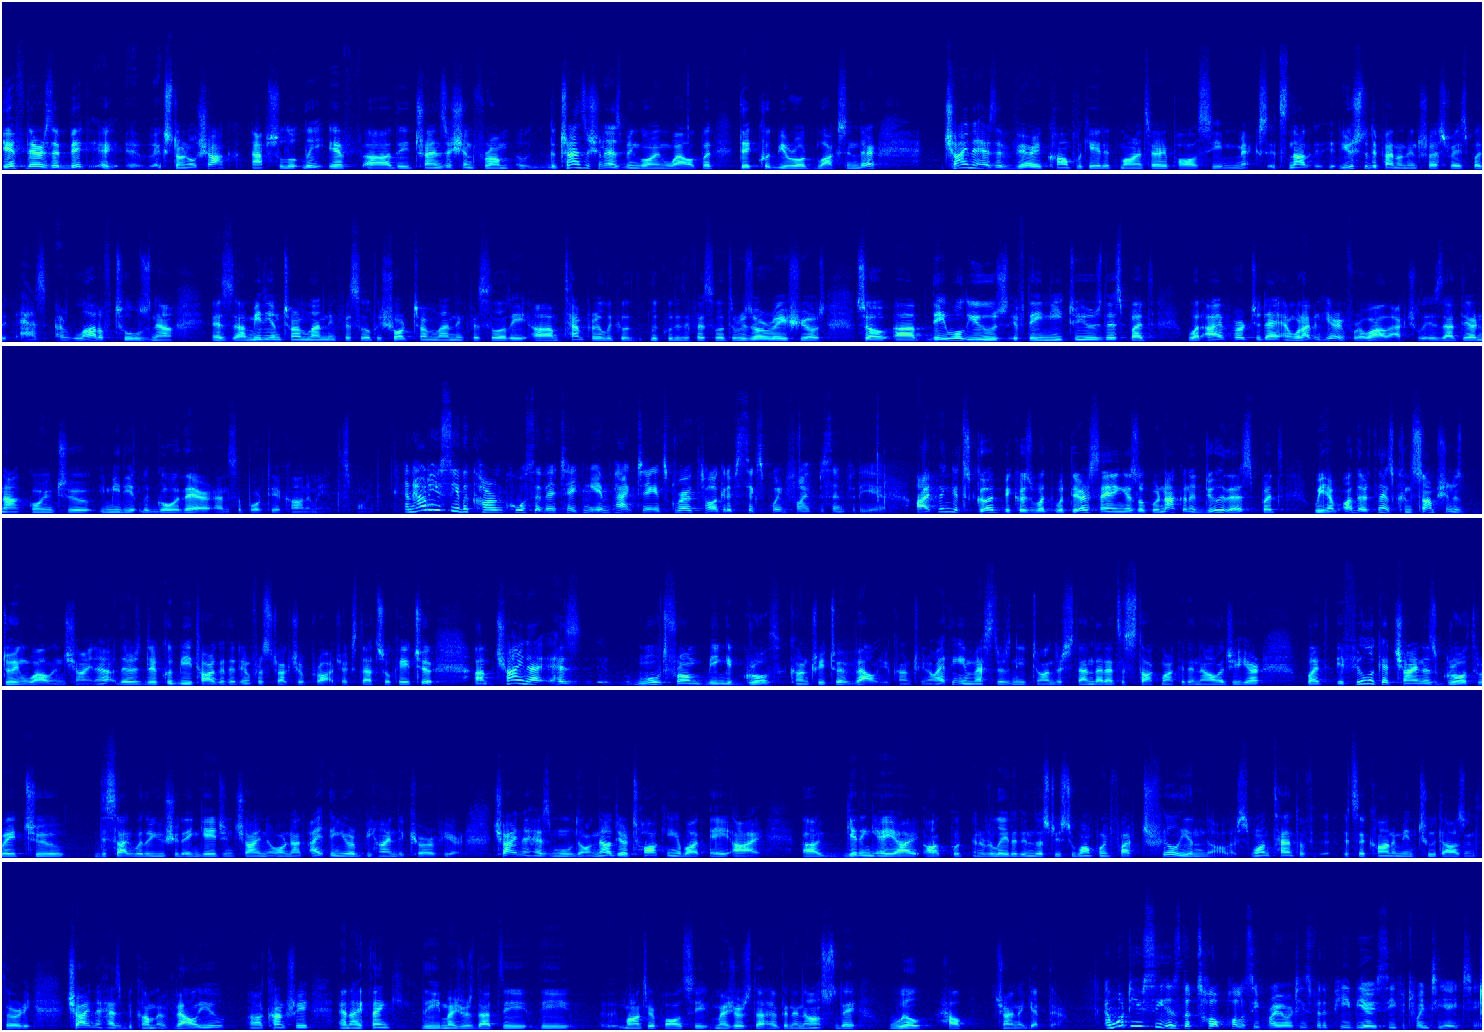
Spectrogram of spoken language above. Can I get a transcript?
If there's a big uh, external shock, absolutely. If uh, the transition from, the transition has been going well, but there could be roadblocks in there. China has a very complicated monetary policy mix. It's not, it used to depend on interest rates, but it has a lot of tools now as a medium-term lending facility, short-term lending facility, um, temporary liquid, liquidity facility, reserve ratios. So uh, they will use if they need to use this, but what I've heard today and what I've been hearing for a while actually is that they're not going to immediately go there and support the economy at this point. And how do you see the current course that they're taking impacting its growth target of 6.5% for the year? I think it's good because what, what they're saying is, look, we're not going to do this, but we have other things. Consumption is doing well in China. There's, there could be targeted infrastructure projects. That's okay too. Um, China has moved from being a growth country to a value country. Now, I think investors need to understand that. That's a stock market analogy here. But if you look at China's growth rate to decide whether you should engage in China or not, I think you're behind the curve here. China has moved on. Now they're talking about AI. Uh, getting AI output and related industries to $1.5 trillion, one tenth of its economy in 2030. China has become a value uh, country, and I think the measures that the, the monetary policy measures that have been announced today will help China get there. And what do you see as the top policy priorities for the PBOC for 2018?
